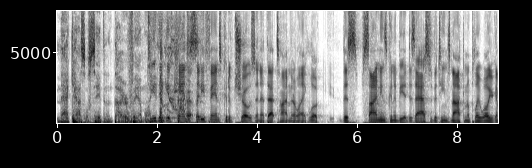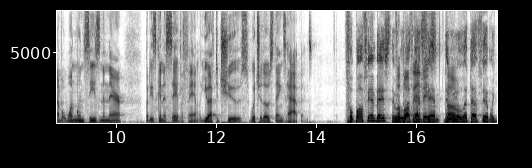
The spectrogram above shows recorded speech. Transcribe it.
Matt Cassel saved an entire family. Do you think if Kansas City fans could have chosen at that time, they're like, look, this signing's going to be a disaster. The team's not going to play well. You're going to have a one win season in there, but he's going to save a family. You have to choose which of those things happens. Football fan base? They would have Football let that fan base? fam. They would have Oh. let that family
